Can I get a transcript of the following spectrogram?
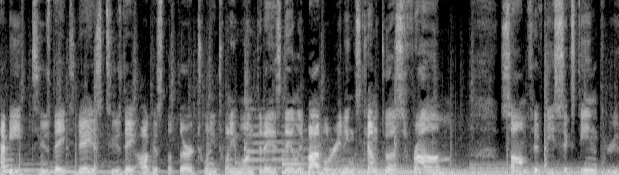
Happy Tuesday. Today is Tuesday, August the 3rd, 2021. Today's daily Bible readings come to us from Psalm 50, 16 through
